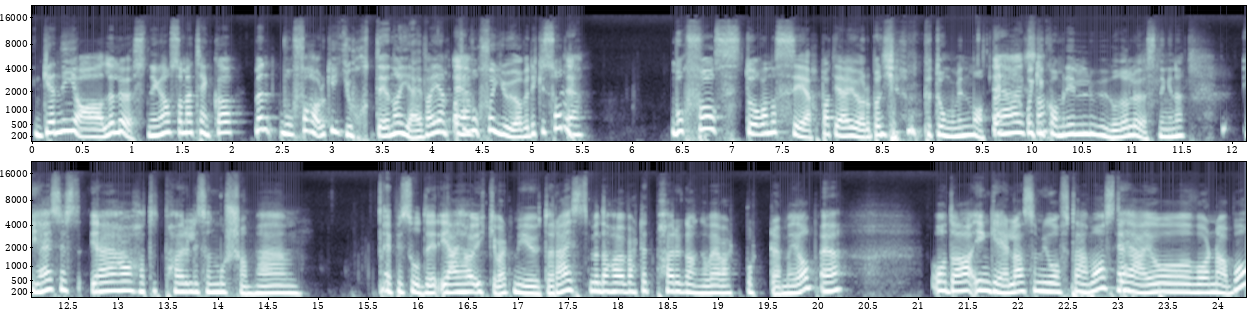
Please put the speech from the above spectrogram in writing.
geniale løsninger som jeg tenker Men hvorfor har du ikke gjort det når jeg var hjemme? Altså, Ja. Hvorfor gjør vi det ikke sånn? Ja. Hvorfor står han og ser på at jeg gjør det på en kjempetungvint måte? Ja, ikke og ikke kommer de lure løsningene? Jeg, synes, jeg har hatt et par litt sånn morsomme episoder. Jeg har jo ikke vært mye ute og reist, men det har jo vært et par ganger hvor jeg har vært borte med jobb. Ja. Og da Ingela, som jo ofte er med oss, det er jo vår nabo.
